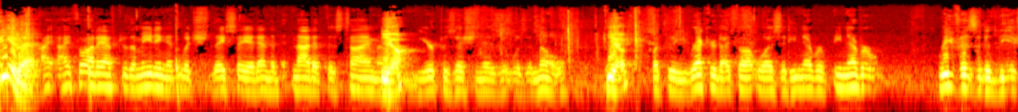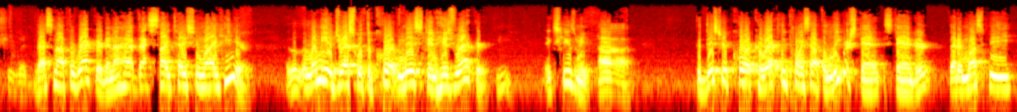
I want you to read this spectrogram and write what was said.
any of that. I, I thought after the meeting at which they say it ended not at this time. and Yeah. Your position is it was a no. Yeah. But the record, I thought, was that he never, he never revisited the issue with me. That's not the record, and I have that citation right here. Let me address what the court missed in his record. Excuse me. Uh, the district court correctly points out the legal stand- standard that it must be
